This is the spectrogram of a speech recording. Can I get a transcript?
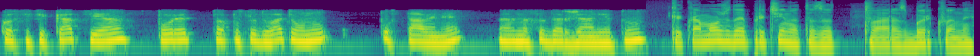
класификация поред това последователно поставяне на съдържанието. Каква може да е причината за това разбъркване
